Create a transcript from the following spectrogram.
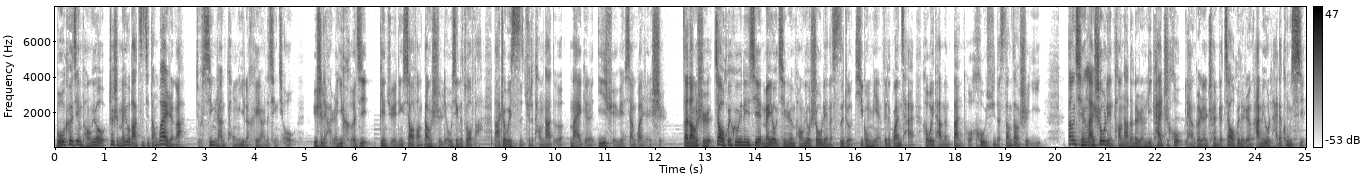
伯克见朋友这是没有把自己当外人啊，就欣然同意了黑尔的请求。于是俩人一合计，便决定效仿当时流行的做法，把这位死去的唐纳德卖给了医学院相关人士。在当时，教会会为那些没有亲人朋友收敛的死者提供免费的棺材和为他们办妥后续的丧葬事宜。当前来收敛唐纳德的人离开之后，两个人趁着教会的人还没有来的空隙，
